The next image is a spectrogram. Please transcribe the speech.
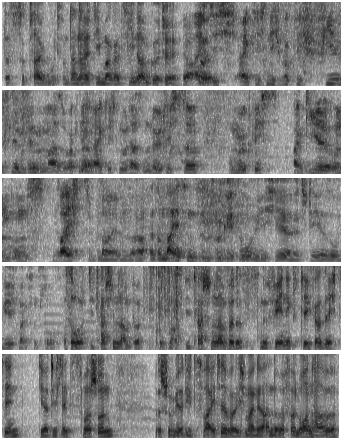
Das ist total gut. Und dann halt die Magazine am Gürtel. Ja, eigentlich, eigentlich nicht wirklich viel Klimbim. Also wirklich Ja. eigentlich nur das Nötigste, um möglichst agil und, und leicht zu bleiben. Ne? Ja, also meistens ist es wirklich so, wie ich hier jetzt stehe, so gehe ich meistens los. Achso, die Taschenlampe. Guck mal, die Taschenlampe, das ist eine Phoenix TK16. Die hatte ich letztes Mal schon. Das ist schon wieder die zweite, weil ich meine andere verloren habe.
